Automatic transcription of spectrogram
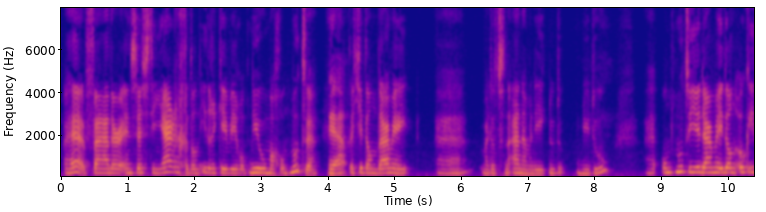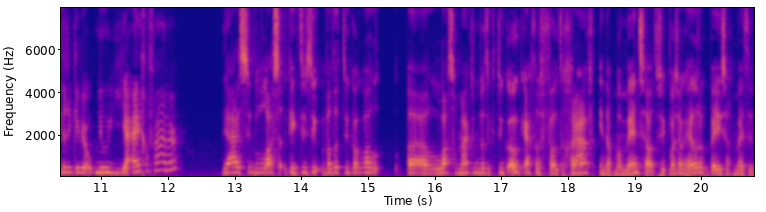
hè, vader en 16-jarige dan iedere keer weer opnieuw mag ontmoeten. ja. Dat je dan daarmee, eh, maar dat is een aanname die ik nu, doe- nu doe. Eh, ontmoette je daarmee dan ook iedere keer weer opnieuw je eigen vader? Ja, dat is natuurlijk lastig. Kijk, het is wat het natuurlijk ook wel eh, lastig maakt, omdat ik natuurlijk ook echt als fotograaf in dat moment zat. Dus ik was ook heel erg bezig met het,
